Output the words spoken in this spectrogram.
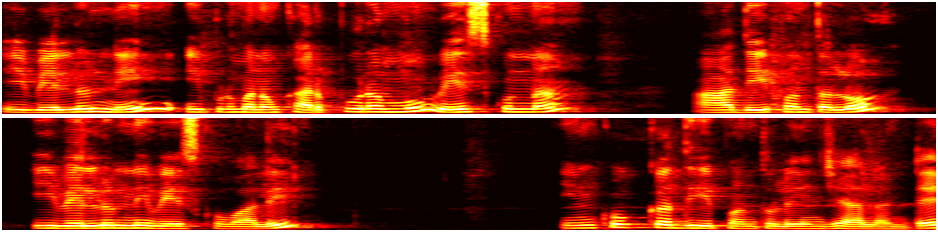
ఈ వెల్లుల్ని ఇప్పుడు మనం కర్పూరము వేసుకున్న ఆ దీపంతలో ఈ వెల్లుల్ని వేసుకోవాలి. ఇంకొక దీపంతులు ఏం చేయాలంటే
